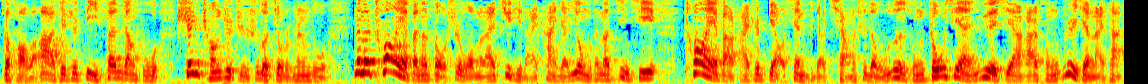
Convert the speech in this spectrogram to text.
就好了啊。这是第三张图，深成指指数的九十分钟图。那么创业板的走势，我们来具体来看一下，因为我们看到近期创业板还是表现比较强势的，无论从周线、月线还是从日线来看。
